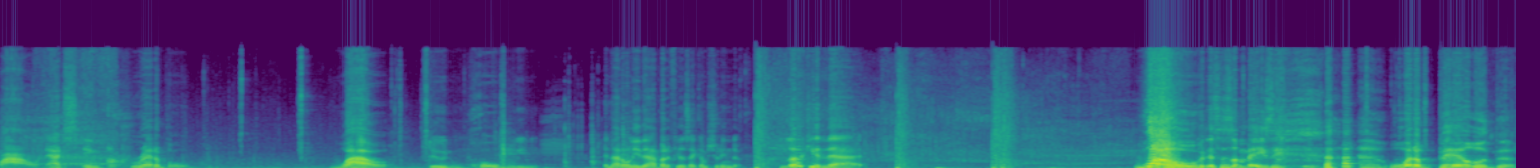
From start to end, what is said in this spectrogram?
Wow, that's incredible. Wow. Dude, holy. And not only that, but it feels like I'm shooting the... Look at that. Whoa! This is amazing. what a build.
